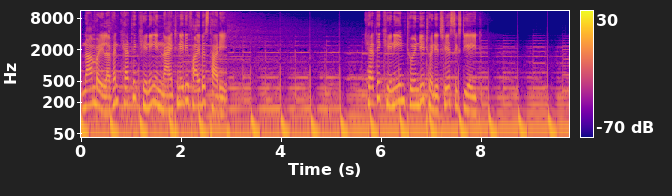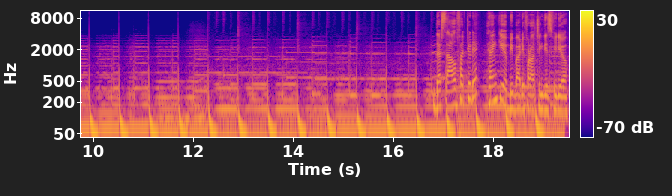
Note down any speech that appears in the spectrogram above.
Number 11 Kathy Kinney in 1985 is 30. Kathy Kinney in 2023 is 68. That's all for today. Thank you everybody for watching this video.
